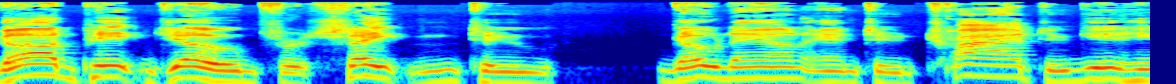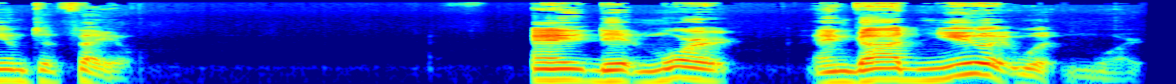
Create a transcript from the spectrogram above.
God picked Job for Satan to go down and to try to get him to fail and it didn't work. And God knew it wouldn't work.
